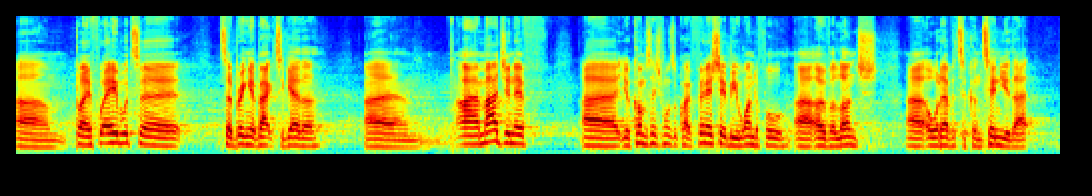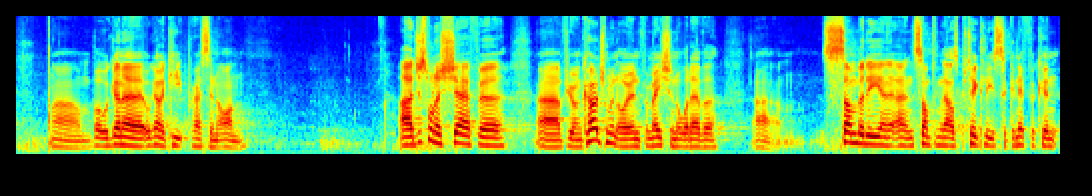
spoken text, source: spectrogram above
Um, but if we're able to, to bring it back together, um, I imagine if uh, your conversation wasn't quite finished, it'd be wonderful uh, over lunch or whatever to continue that. Um, but we're going we're gonna keep pressing on. I just want to share for, uh, for your encouragement or information or whatever um, somebody and, and, something that was particularly significant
